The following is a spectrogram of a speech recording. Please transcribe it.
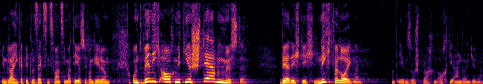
im gleichen Kapitel 26 Matthäus Evangelium, und wenn ich auch mit dir sterben müsste, werde ich dich nicht verleugnen. Und ebenso sprachen auch die anderen Jünger.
